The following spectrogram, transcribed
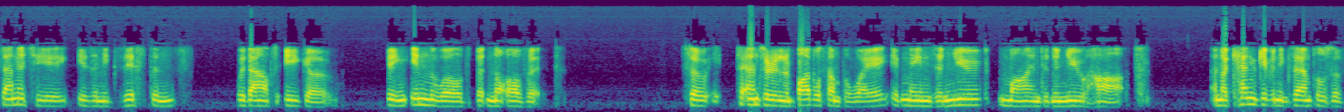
sanity is an existence without ego, being in the world but not of it. So to answer in a Bible thumper way, it means a new mind and a new heart. And I can give an examples of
